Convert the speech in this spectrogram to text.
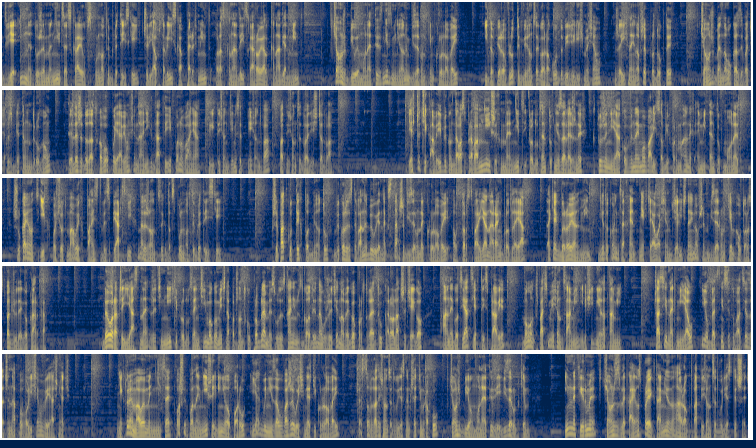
Dwie inne duże mennice z krajów wspólnoty brytyjskiej, czyli australijska Perth Mint oraz kanadyjska Royal Canadian Mint, wciąż biły monety z niezmienionym wizerunkiem królowej i dopiero w lutym bieżącego roku dowiedzieliśmy się, że ich najnowsze produkty wciąż będą ukazywać Elżbietę II, tyle że dodatkowo pojawią się na nich daty jej panowania, czyli 1952-2022. Jeszcze ciekawiej wyglądała sprawa mniejszych mennic i producentów niezależnych, którzy niejako wynajmowali sobie formalnych emitentów monet, szukając ich pośród małych państw wyspiarskich należących do wspólnoty brytyjskiej. W przypadku tych podmiotów wykorzystywany był jednak starszy wizerunek królowej autorstwa Jana Rangbrodleya, tak jakby Royal Mint nie do końca chętnie chciała się dzielić najnowszym wizerunkiem autorstwa Judego Clarka. Było raczej jasne, że ci mniejsi producenci mogą mieć na początku problemy z uzyskaniem zgody na użycie nowego portretu Karola III, a negocjacje w tej sprawie mogą trwać miesiącami, jeśli nie latami. Czas jednak mijał i obecnie sytuacja zaczyna powoli się wyjaśniać. Niektóre małe mennice poszły po najmniejszej linii oporu i jakby nie zauważyły śmierci królowej, przez co w 2023 roku wciąż biją monety z jej wizerunkiem. Inne firmy wciąż zwlekają z projektami na rok 2023.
